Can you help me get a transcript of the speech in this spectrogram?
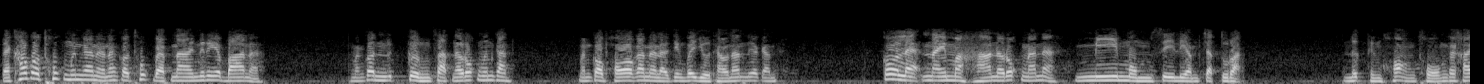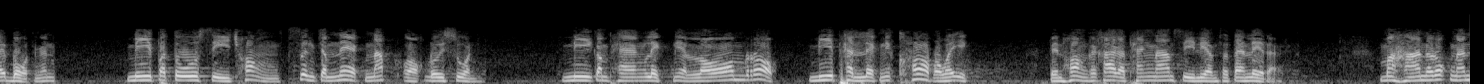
แต่เขาก็ทุกข์เหมือนกันอะนะก็ทุกข์แบบนายนิรยาบาลอะ มันก็กึ่งสัตว์นรกเหมือนกัน มันก็พอกันนั่นแหละจึงไปอยู่แถวนั้นเรียกกัน ก็แหละในมหานรกนั้นน่ะ มีมุมสี่เหลี่ยมจัตุรัส นึกถึงห้องโถงคล้ายๆโบสถ์งั้น มีประตูสี่ช่อง ซึ่งจำแนกนับออกโดยส่วน มีกำแพงเหล็กเนี่ยล้อมรอบ มีแผ่นเหล็กนี่ครอบเอาไว้อีก เป็นห้องคล้ายๆกับแทงน้ำสี่เหลี่ยมสแตนเลสอะ มหานรกนั้น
